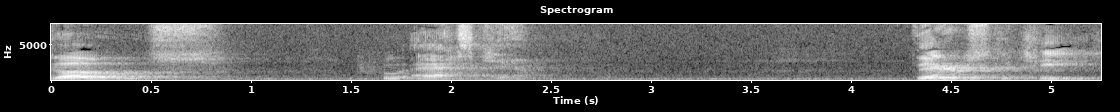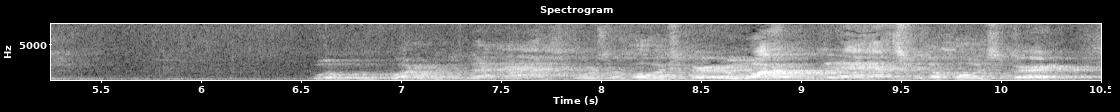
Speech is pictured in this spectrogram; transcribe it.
those who ask Him? There's the key. What, are we going to ask for is the Holy Spirit. And why are we going to ask for the Holy Spirit?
